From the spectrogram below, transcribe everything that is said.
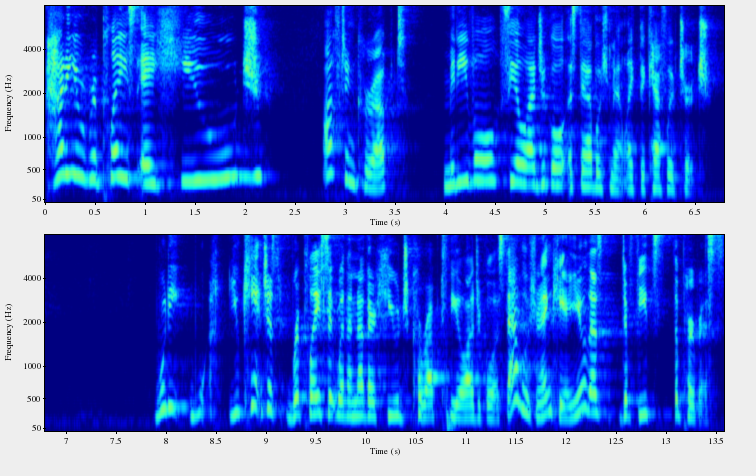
how do you replace a huge, often corrupt, medieval theological establishment like the Catholic Church? What do you, you can't just replace it with another huge corrupt theological establishment, can you? That defeats the purpose.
